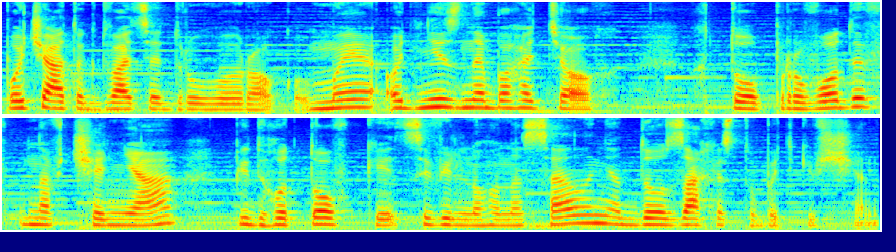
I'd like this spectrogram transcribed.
початок 22-го року, ми одні з небагатьох, хто проводив навчання підготовки цивільного населення до захисту батьківщини.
